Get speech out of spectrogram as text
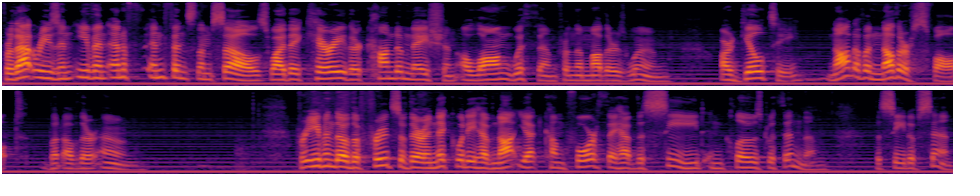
For that reason, even inf- infants themselves, why they carry their condemnation along with them from the mother's womb, are guilty not of another's fault, but of their own. For even though the fruits of their iniquity have not yet come forth, they have the seed enclosed within them, the seed of sin.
